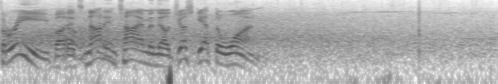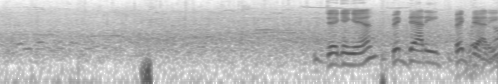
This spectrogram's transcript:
Three, but it's not in time, and they'll just get the one. Digging in, Big Daddy, Big Daddy.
